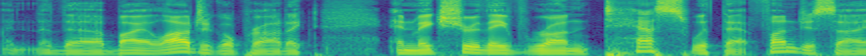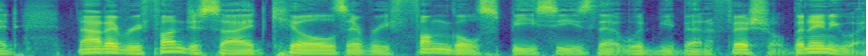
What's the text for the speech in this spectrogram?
the biological product and make sure they've run tests with that fungicide, not every fungicide kills every fungal species that would be beneficial. But anyway,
